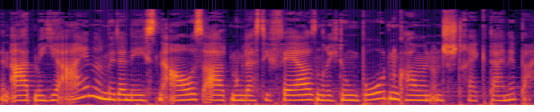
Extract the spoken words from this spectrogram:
Dann atme hier ein und mit der nächsten Ausatmung lass die Fersen Richtung Boden kommen und streck deine Beine.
